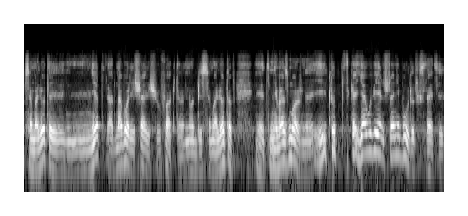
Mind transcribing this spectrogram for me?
Самолеты нет одного решающего фактора, но без самолетов это невозможно. И тут я уверен, что они будут, кстати.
